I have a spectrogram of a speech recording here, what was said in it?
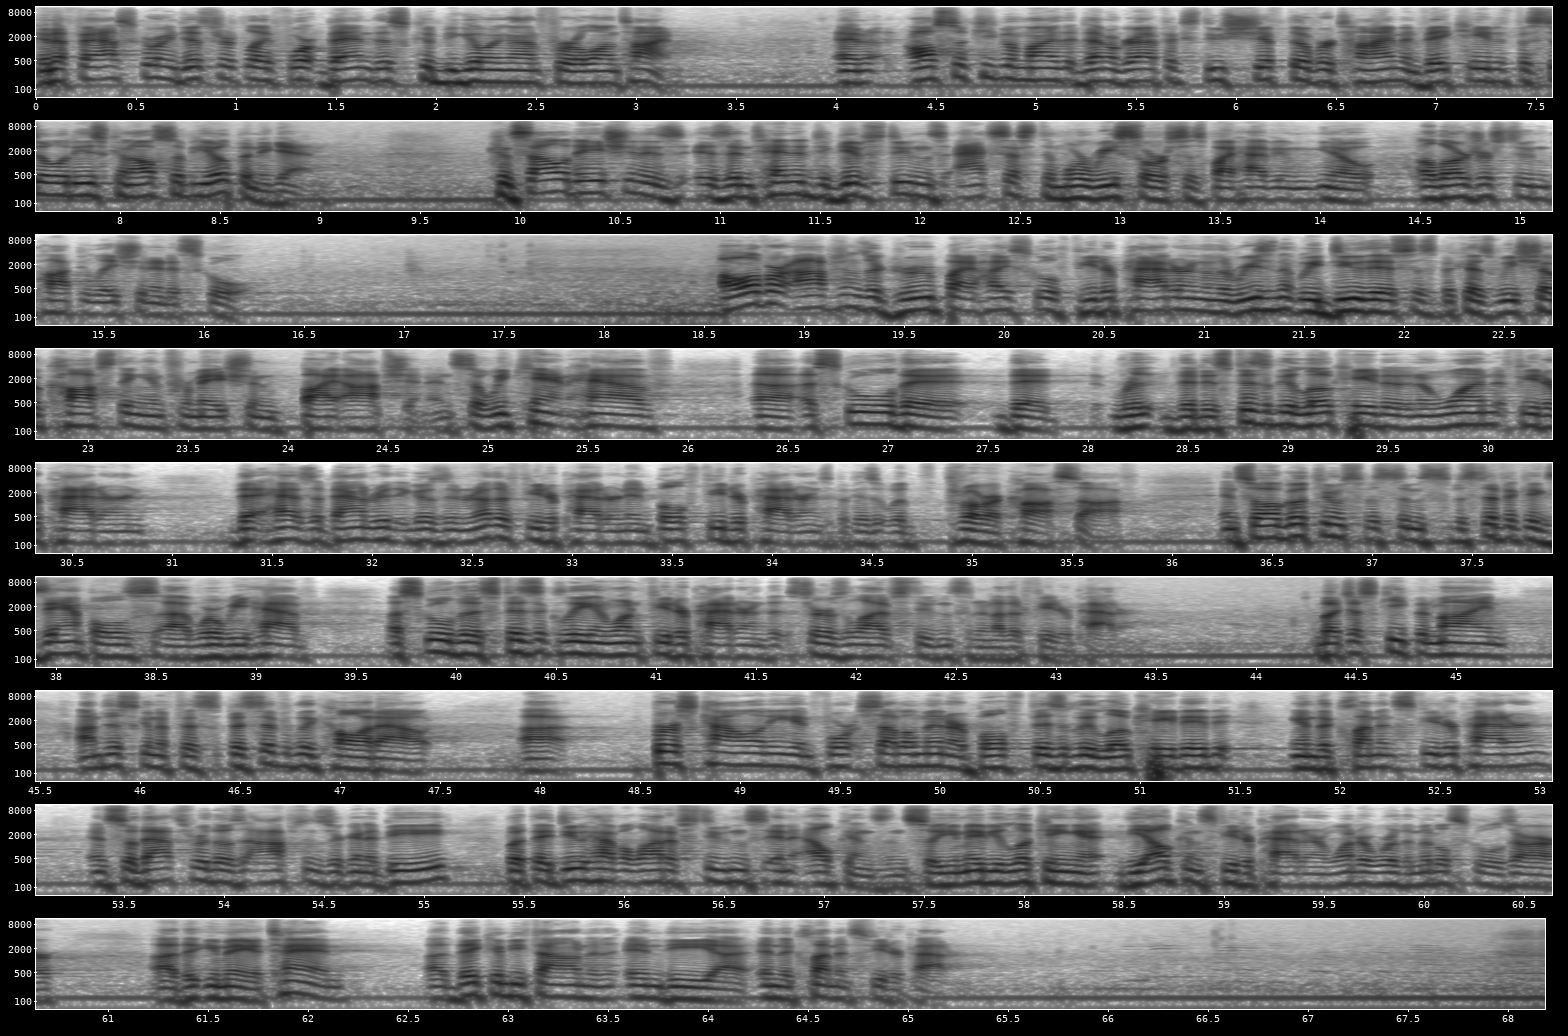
In a fast growing district like Fort Bend, this could be going on for a long time. And also keep in mind that demographics do shift over time and vacated facilities can also be opened again. Consolidation is, is intended to give students access to more resources by having you know, a larger student population in a school. All of our options are grouped by high school feeder pattern, and the reason that we do this is because we show costing information by option. And so we can't have uh, a school that, that, that is physically located in a one feeder pattern that has a boundary that goes into another feeder pattern in both feeder patterns because it would throw our costs off. And so I'll go through some specific examples uh, where we have a school that is physically in one feeder pattern that serves a lot of students in another feeder pattern. But just keep in mind, I'm just going to specifically call it out. Uh, First Colony and Fort Settlement are both physically located in the Clements feeder pattern, and so that's where those options are going to be. But they do have a lot of students in Elkins, and so you may be looking at the Elkins feeder pattern and wonder where the middle schools are uh, that you may attend. Uh, they can be found in, in the, uh, in the Clements feeder pattern.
